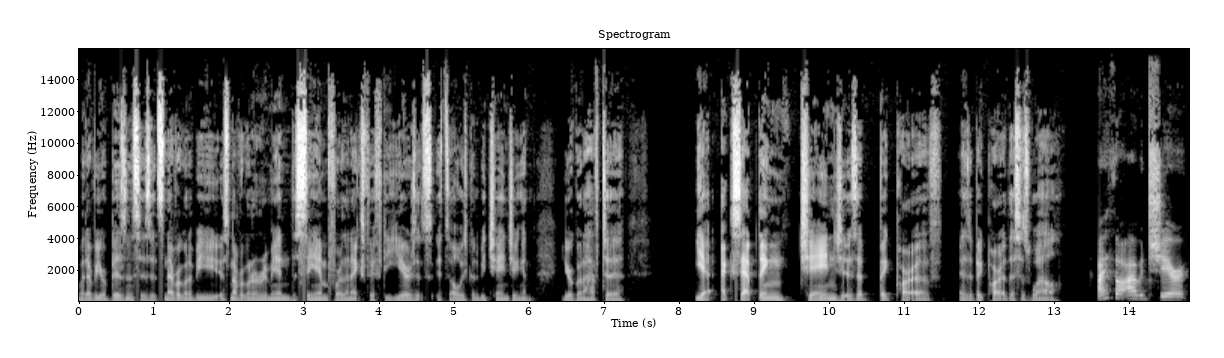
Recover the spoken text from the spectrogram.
whatever your business is, it's never going to be, it's never going to remain the same for the next 50 years. It's, it's always going to be changing and you're going to have to, yeah, accepting change is a big part of, is a big part of this as well. I thought I would share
